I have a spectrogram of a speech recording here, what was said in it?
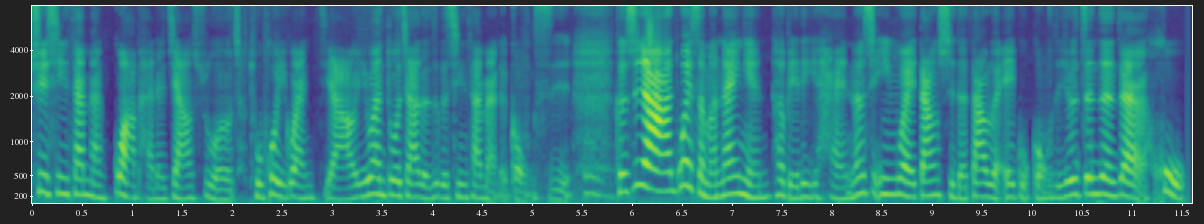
去新三板挂牌的家数有突破一万家，一万多家的这个新三板的公司。可是啊，为什么那一年特别厉害？那是因为当时的大陆的 A 股公司，就是真正在沪。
